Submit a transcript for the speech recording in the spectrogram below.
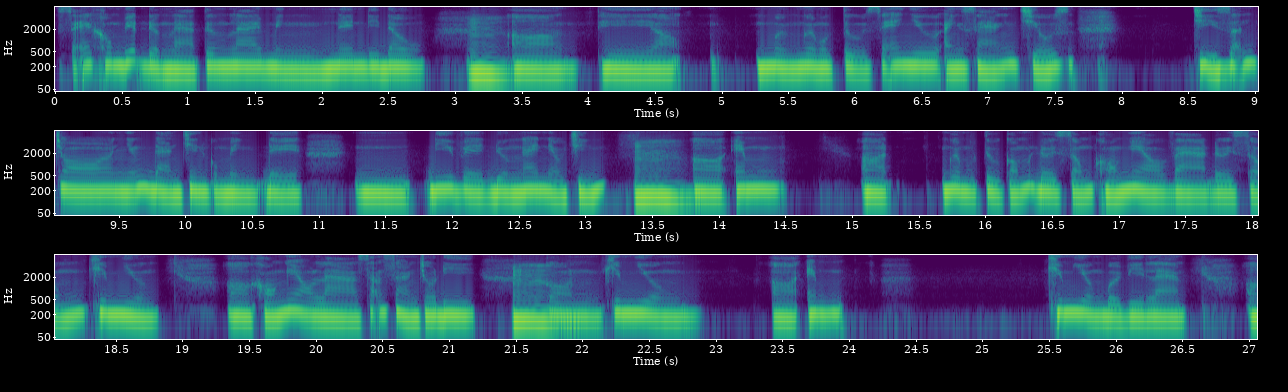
sẽ không biết được là tương lai mình nên đi đâu ừ. uh, thì uh, người mục tử sẽ như ánh sáng chiếu chỉ dẫn cho những đàn chiên của mình để um, đi về đường ngay nẻo chính ừ. uh, em uh, người mục tử có một đời sống khó nghèo và đời sống khiêm nhường. Uh, khó nghèo là sẵn sàng cho đi. Ừ. còn khiêm nhường uh, em khiêm nhường bởi vì là uh,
